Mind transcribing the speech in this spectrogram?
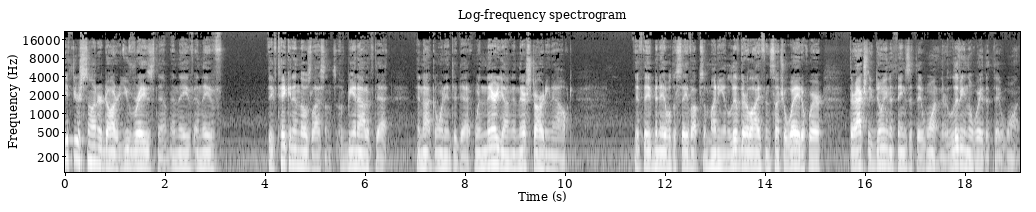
if your son or daughter you've raised them and they've and they've they've taken in those lessons of being out of debt and not going into debt when they're young and they're starting out if they've been able to save up some money and live their life in such a way to where they're actually doing the things that they want and they're living the way that they want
